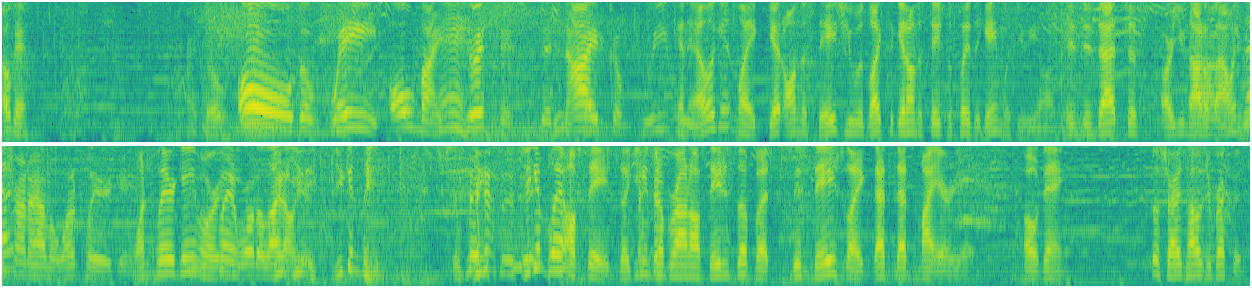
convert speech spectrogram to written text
Okay. Right, so oh, the weight! Oh my Man. goodness! Denied Dude, completely. Can Elegant like get on the stage? He would like to get on the stage to play the game with you, Eon. Is, is that just? Are you not uh, allowing we're that? We're trying to have a one-player game. One-player game, we're or playing World of Light you, out you, here. You can. you, you can play off stage, like you can jump around off stage and stuff, but this stage, like that, that's my area. Oh dang! So Strides, how's your breakfast?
